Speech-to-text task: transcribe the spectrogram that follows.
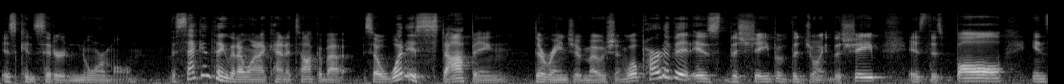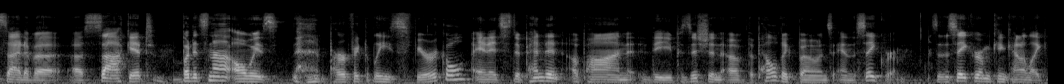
is considered normal. The second thing that I want to kind of talk about so, what is stopping the range of motion? Well, part of it is the shape of the joint. The shape is this ball inside of a, a socket, but it's not always perfectly spherical, and it's dependent upon the position of the pelvic bones and the sacrum. So the sacrum can kind of like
